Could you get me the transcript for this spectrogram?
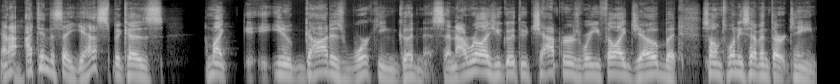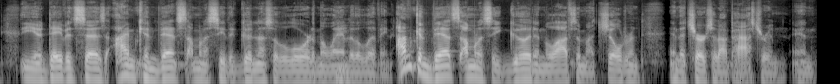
And I, hmm. I tend to say yes because I'm like, you know, God is working goodness. And I realize you go through chapters where you feel like Job, but Psalm 27, 13, you know, David says, I'm convinced I'm going to see the goodness of the Lord in the land of the living. I'm convinced I'm going to see good in the lives of my children in the church that I pastor in. And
